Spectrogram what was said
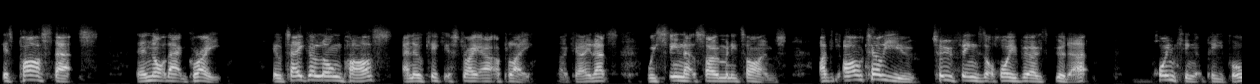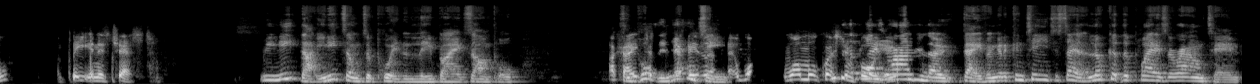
His pass stats they're not that great. He'll take a long pass and he'll kick it straight out of play. Okay, that's we've seen that so many times. I, I'll tell you two things that Højbjerg's good at: pointing at people and beating his chest. You need that. You need someone to point and lead by example. Okay, important in every team. One- more Look question at the for players you. around him, though, Dave. I'm going to continue to say that. Look at the players around him.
